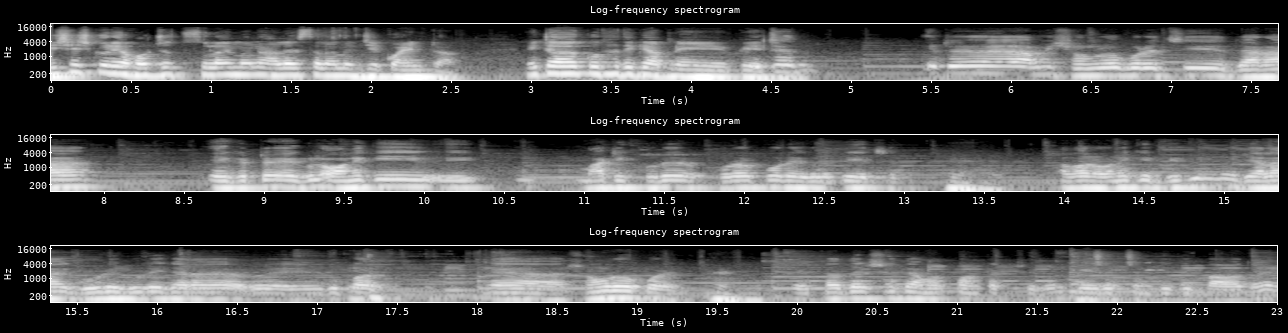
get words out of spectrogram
বিশেষ করে হজরত সুলাইমান আলাইসাল্লামের যে কয়েনটা এটা কোথা থেকে আপনি পেয়েছেন? এটা এটা আমি সংগ্রহ করেছি যারা এগুলো এগুলো অনেকেই মাটি খুঁড়ে খোঁড়ার পর এগুলো পেয়েছে। আবার অনেকে বিভিন্ন জেলায় ঘুরে ঘুরে যারা রূপার সংগ্রহ করেন। তাদের সাথে আমার কন্ট্যাক্ট ছিল যে আচ্ছা, এরকম যদি পাওয়া যায়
